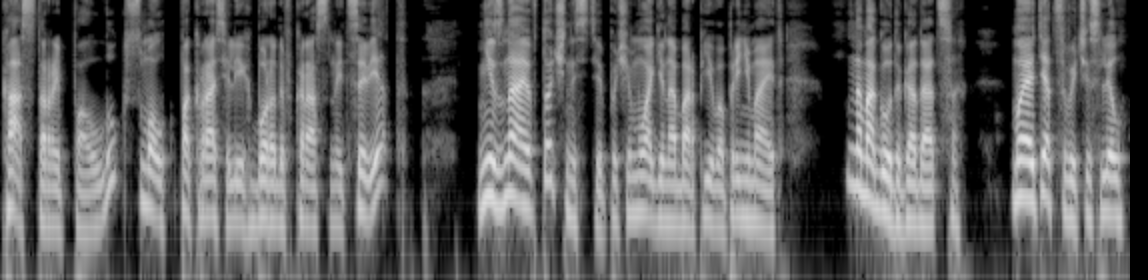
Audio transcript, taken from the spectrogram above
Кастер и Паллукс, мол, покрасили их бороды в красный цвет. Не знаю в точности, почему Агинабарб его принимает, но могу догадаться. Мой отец вычислил».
